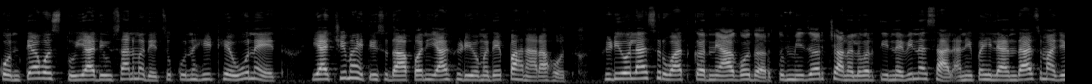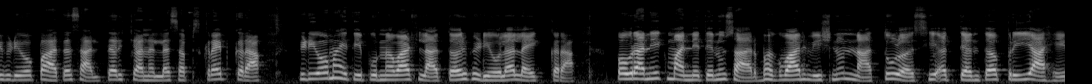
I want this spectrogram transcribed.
कोणत्या वस्तू या दिवसांमध्ये चुकूनही ठेवू नयेत याची माहितीसुद्धा आपण या व्हिडिओमध्ये पाहणार आहोत. व्हिडिओला सुरुवात करण्याअगोदर तुम्ही जर चॅनलवरती नवीन असाल आणि पहिल्यांदाच माझे व्हिडिओ पाहत असाल तर चॅनलला सबस्क्राईब करा. व्हिडिओ माहितीपूर्ण वाटला तर व्हिडिओला लाईक करा. पौराणिक मान्यतेनुसार भगवान विष्णूंना तुळस ही अत्यंत प्रिय आहे.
